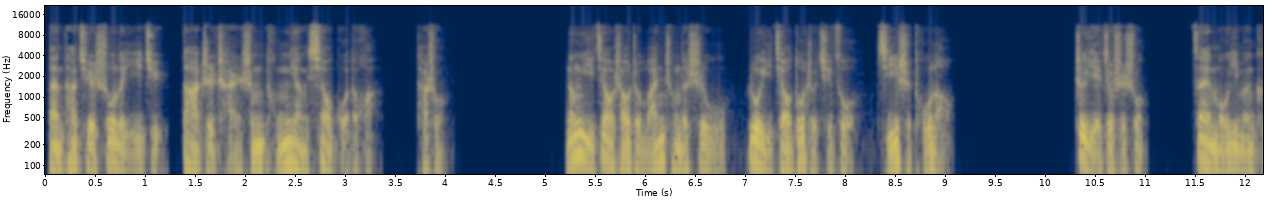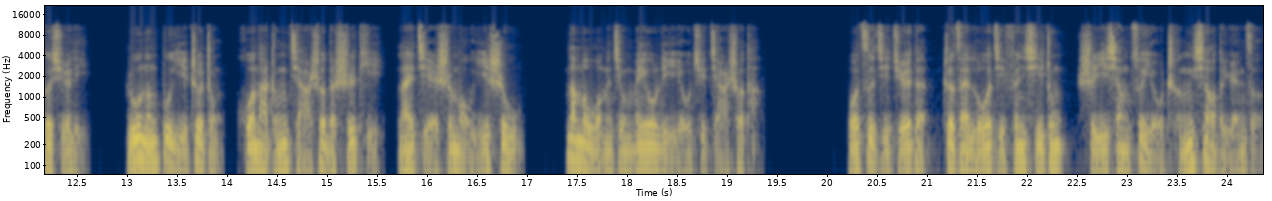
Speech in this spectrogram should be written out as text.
但他却说了一句大致产生同样效果的话。他说：“能以较少者完成的事物，若以较多者去做，即是徒劳。”这也就是说，在某一门科学里，如能不以这种或那种假设的实体来解释某一事物，那么我们就没有理由去假设它。我自己觉得，这在逻辑分析中是一项最有成效的原则。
